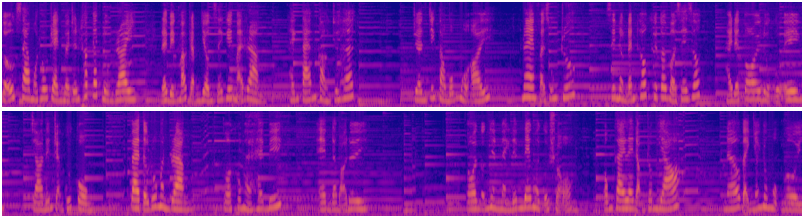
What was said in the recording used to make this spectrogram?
Tôi ước sao mùa thu tràn về trên khắp các đường ray, Để biển báo chậm dần sẽ ghi mãi rằng Tháng 8 còn chưa hết. Trên chiếc tàu bốn mùa ấy Nếu em phải xuống trước. Xin đừng đánh thức khi tôi vợ xe giấc. Hãy để tôi được ngủ yên Cho đến trạm cuối cùng. Và tự ru mình rằng, Tôi không hề hay biết, Em đã bỏ đi. Tôi ngẩng nhìn màn đêm đen ngoài cửa sổ. Bóng cây lay động trong gió. Nếu bạn nhớ nhung một người,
